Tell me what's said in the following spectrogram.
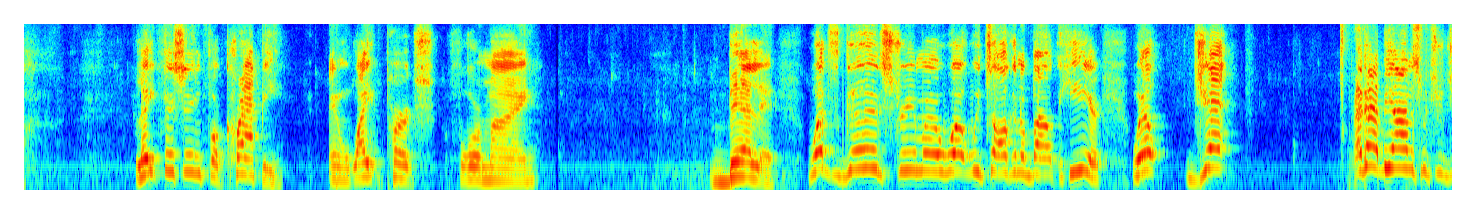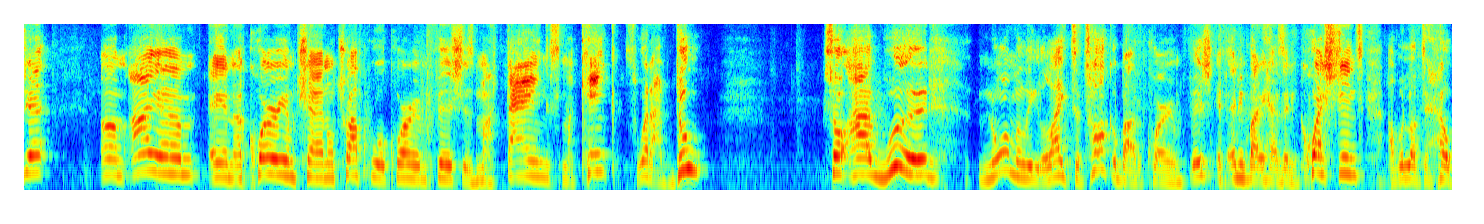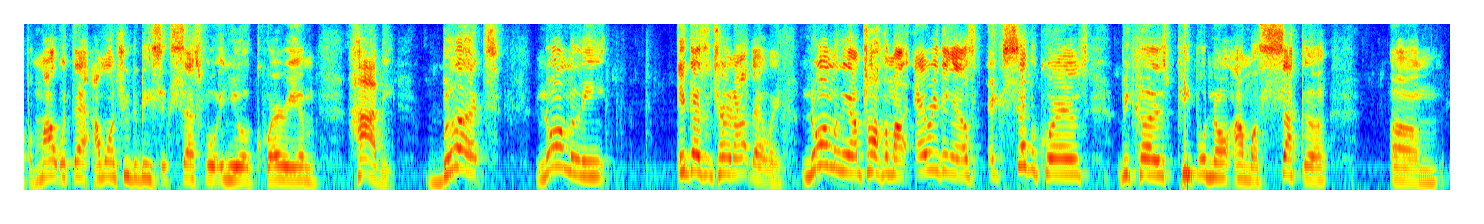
lake fishing for crappie and white perch for my belly. What's good, streamer? What we talking about here? Well, Jet, I got to be honest with you, Jet. Um, I am an aquarium channel. Tropical aquarium fish is my thing. It's my kink. It's what I do. So I would normally like to talk about aquarium fish. If anybody has any questions, I would love to help them out with that. I want you to be successful in your aquarium hobby. But normally it doesn't turn out that way. Normally I'm talking about everything else except aquariums because people know I'm a sucker um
